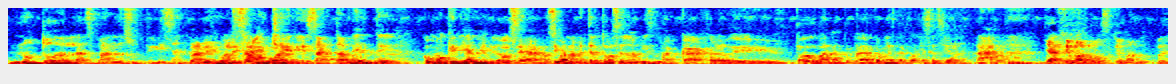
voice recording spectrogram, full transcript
no todas las bandas utilizan el mismo soundcheck. Exactamente. ¿Cómo querían? O sea, nos iban a meter todos en la misma caja de. Todos van a tocar con esta ecualización. Ah, Ya, quémalos, quémalos, pues,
